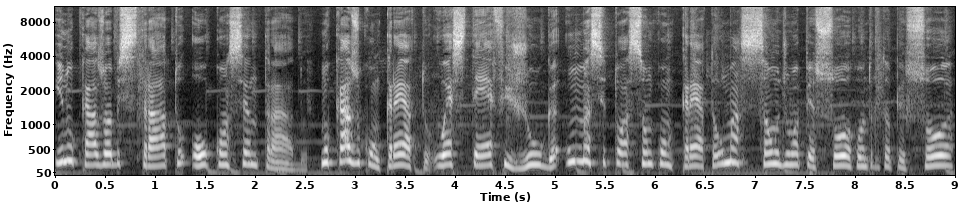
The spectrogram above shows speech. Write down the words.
e no caso abstrato ou concentrado. No caso concreto, o STF julga uma situação concreta, uma ação de uma pessoa contra outra pessoa,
